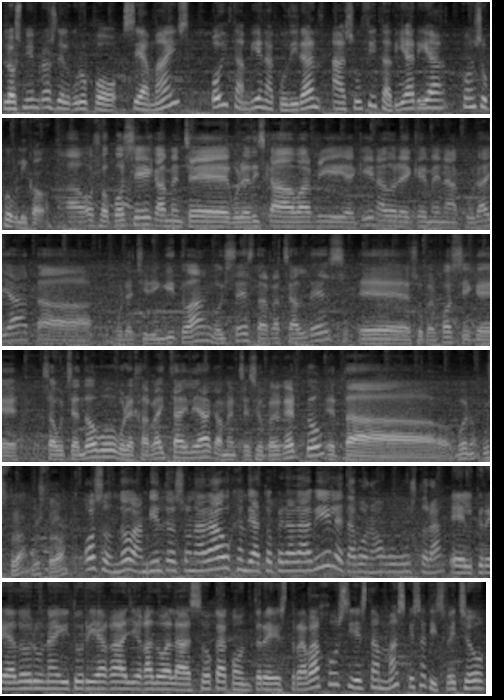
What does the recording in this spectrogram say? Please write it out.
Los miembros del grupo Sea Mais hoy también acudirán a su cita diaria con su público. Oso posik, amentxe gure dizka barriekin, adorek hemenak uraia, eta gure txiringitoan, goizez, eta ratxaldez, e, superposik e, zagutzen dugu, gure jarraitzaileak, amentxe supergertu, eta, bueno, gustora, gustora. Oso ondo, ambiente oso nadau, jendea topera dabil, eta, bueno, gustora. El creador Unai Iturriaga ha llegado a la Soca con tres trabajos y está más que satisfecho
